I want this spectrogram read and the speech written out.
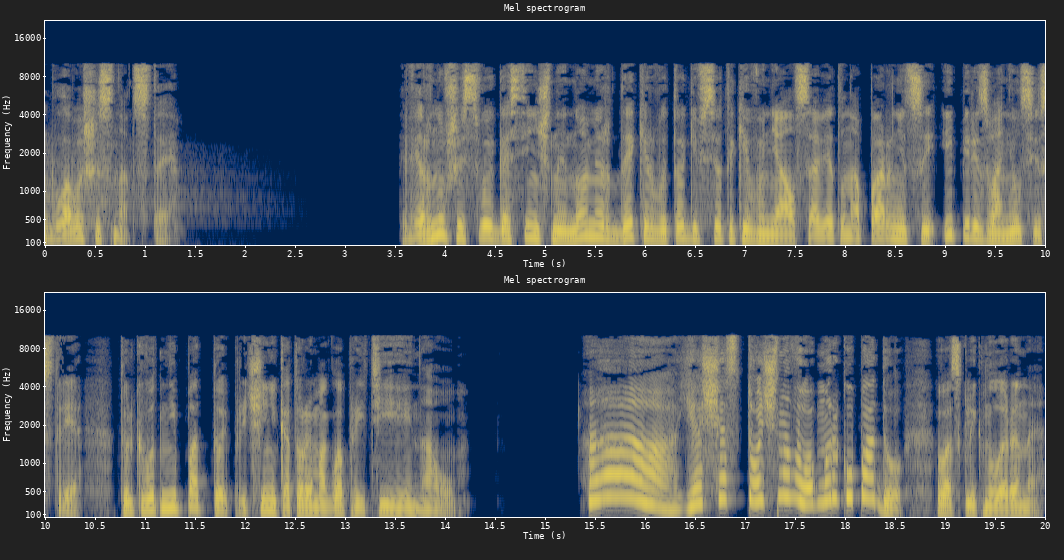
Глава 16 Вернувшись в свой гостиничный номер, Деккер в итоге все-таки внял совету напарницы и перезвонил сестре, только вот не по той причине, которая могла прийти ей на ум. «А, я сейчас точно в обморок упаду!» — воскликнула Рене.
